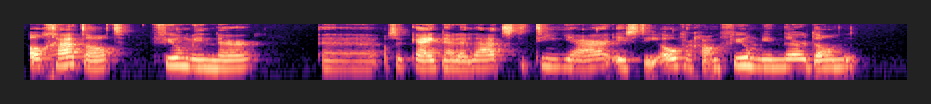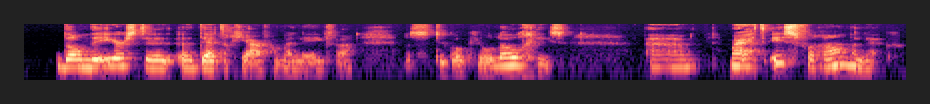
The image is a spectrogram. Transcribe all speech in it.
Al gaat dat veel minder eh, als ik kijk naar de laatste tien jaar, is die overgang veel minder dan, dan de eerste 30 jaar van mijn leven. Dat is natuurlijk ook heel logisch. Ehm, maar het is veranderlijk.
